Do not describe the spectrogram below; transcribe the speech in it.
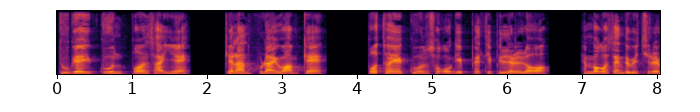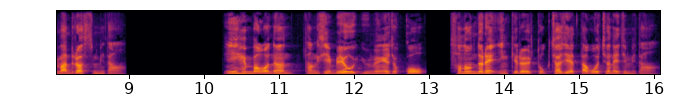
두 개의 구운 번 사이에 계란 후라이와 함께 버터에 구운 소고기 패티 필레를 넣어 햄버거 샌드위치를 만들었습니다. 이 햄버거는 당시 매우 유명해졌고 선원들의 인기를 독차지했다고 전해집니다.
